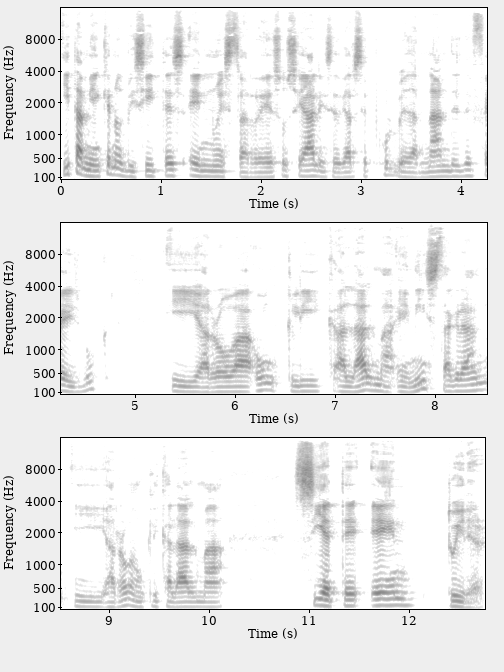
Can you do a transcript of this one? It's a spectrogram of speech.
y también que nos visites en nuestras redes sociales, Edgar Sepúlveda Hernández de Facebook y arroba un clic al alma en Instagram y arroba un clic al alma 7 en Twitter.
